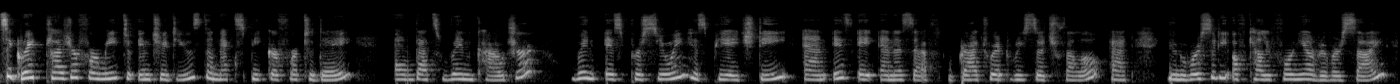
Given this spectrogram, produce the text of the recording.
It's a great pleasure for me to introduce the next speaker for today, and that's Win Cowger. Win is pursuing his PhD and is a NSF graduate research fellow at University of California, Riverside.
